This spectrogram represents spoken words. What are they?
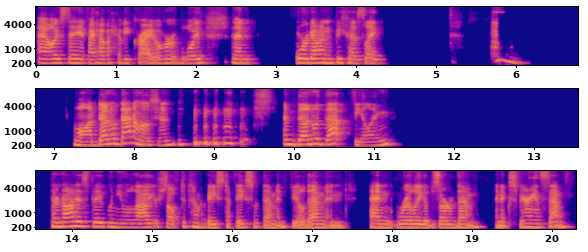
I always say if I have a heavy cry over a boy, then we're done because like well, I'm done with that emotion. I'm done with that feeling. They're not as big when you allow yourself to come face to face with them and feel them and and really observe them and experience them.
